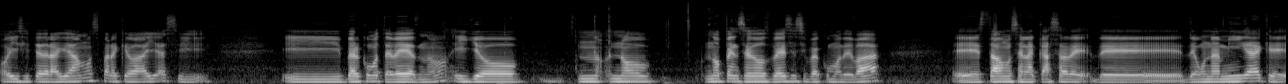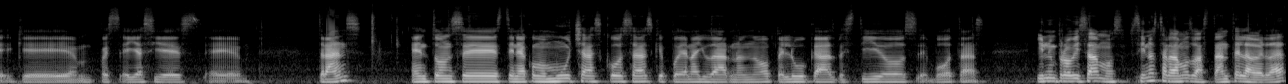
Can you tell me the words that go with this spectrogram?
oye, si te dragueamos para que vayas y, y ver cómo te ves, ¿no? Y yo no, no, no pensé dos veces y fue como de, va. Eh, estábamos en la casa de, de, de una amiga que, que, pues ella sí es eh, trans. Entonces tenía como muchas cosas que podían ayudarnos, ¿no? Pelucas, vestidos, eh, botas. Y lo improvisamos. Sí nos tardamos bastante, la verdad.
